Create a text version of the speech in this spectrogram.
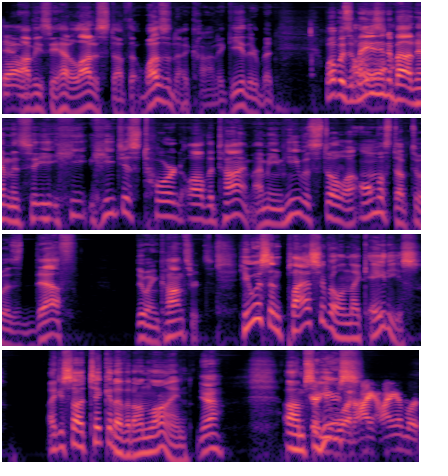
Yeah. obviously had a lot of stuff that wasn't iconic either. But what was Oh, amazing yeah. about him is he he he just toured all the time. I mean, he was still almost up to his death doing concerts. He was in Placerville in like '80s. I just saw a ticket of it online. Yeah. Um, so here's what, I, I am a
